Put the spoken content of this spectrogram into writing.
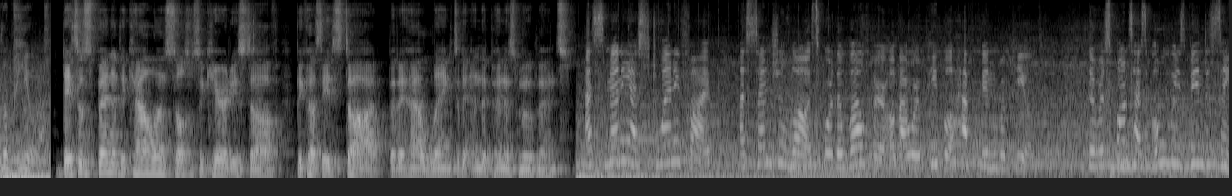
repealed. They suspended the Catalan Social Security stuff because they thought that it had linked to the independence movement. As many as 25 essential laws for the welfare of our people have been repealed. The response has always been the same no.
